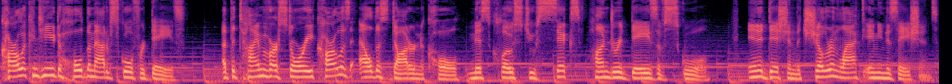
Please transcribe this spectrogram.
Carla continued to hold them out of school for days. At the time of our story, Carla's eldest daughter, Nicole, missed close to 600 days of school. In addition, the children lacked immunizations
